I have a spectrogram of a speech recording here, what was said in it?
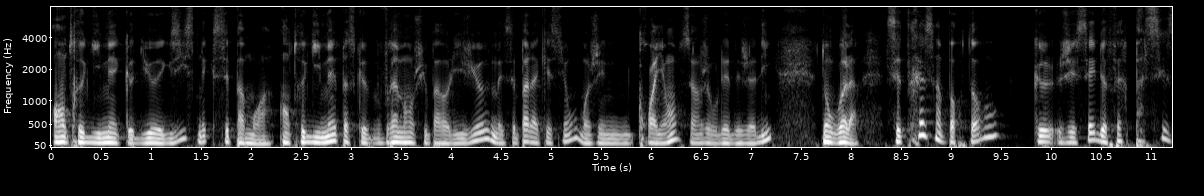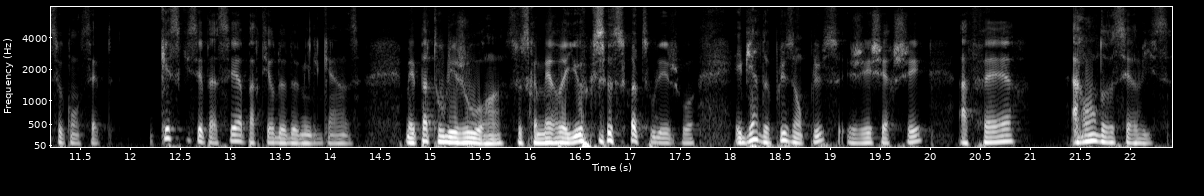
entre guillemets que Dieu existe, mais que c'est pas moi. Entre guillemets parce que vraiment je suis pas religieux, mais c'est pas la question. Moi j'ai une croyance, hein, je vous l'ai déjà dit. Donc voilà, c'est très important que j'essaye de faire passer ce concept. Qu'est-ce qui s'est passé à partir de 2015 Mais pas tous les jours, hein. ce serait merveilleux que ce soit tous les jours. Eh bien, de plus en plus, j'ai cherché à faire, à rendre service.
